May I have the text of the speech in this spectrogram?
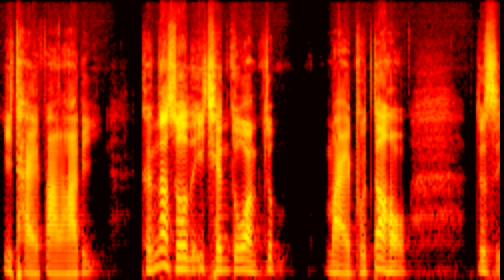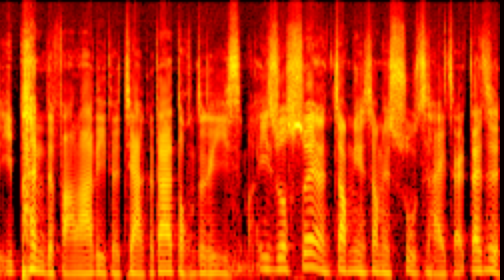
一台法拉利，可能那时候的一千多万就买不到，就是一半的法拉利的价格。大家懂这个意思吗？意思说，虽然账面上面数字还在，但是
